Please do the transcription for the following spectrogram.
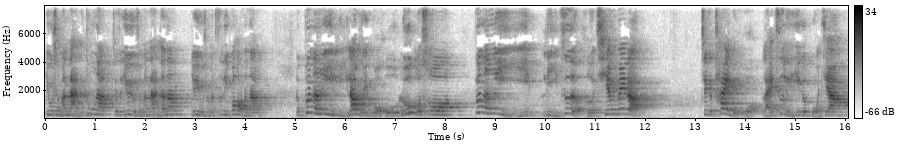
有什么难度呢？就是又有什么难的呢？又有什么治理不好的呢？呃，不能以礼让为国乎？如果说不能以礼智和谦卑的这个态度来治理一个国家，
